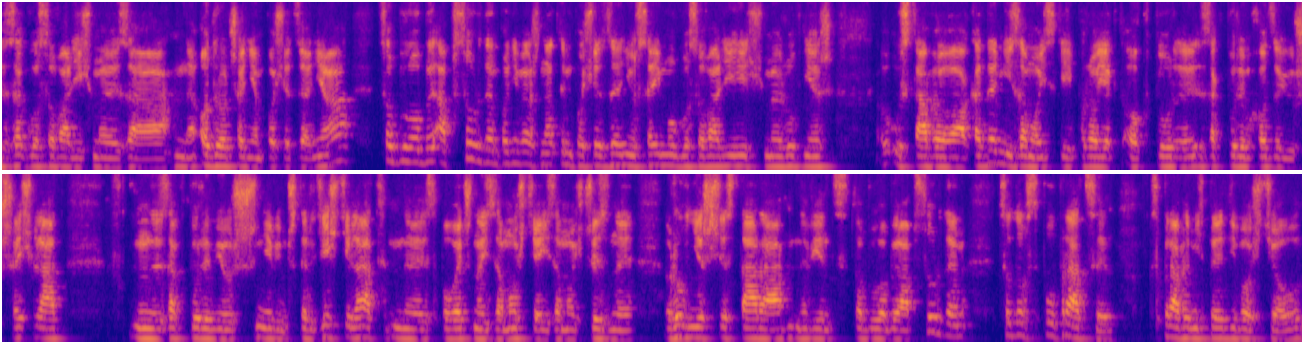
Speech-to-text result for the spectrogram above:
zagłosowaliśmy za odroczeniem posiedzenia, co byłoby absurdem, ponieważ na tym posiedzeniu Sejmu głosowaliśmy również ustawę o Akademii Zamojskiej, projekt, o który, za którym chodzę już 6 lat, za którym już, nie wiem, 40 lat społeczność Zamościa i Zamojszczyzny również się stara, więc to byłoby absurdem. Co do współpracy z Prawem i Sprawiedliwością,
